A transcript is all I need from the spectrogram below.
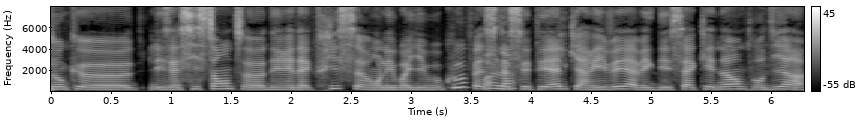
Donc, les assistantes des rédactrices, on les voyait beaucoup parce que c'était elles qui arrivaient avec des sacs énormes pour dire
